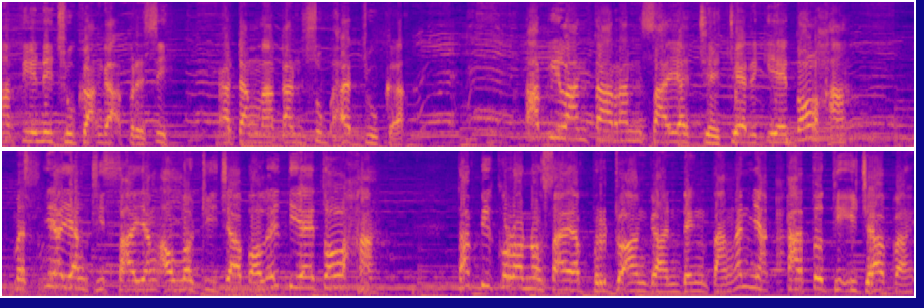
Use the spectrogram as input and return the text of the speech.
hati ini juga gak bersih kadang makan subhat juga tapi lantaran saya jejer Kiai Tolha, mestinya yang disayang Allah dijawab oleh Kiai Tolha. Tapi krono saya berdoa gandeng tangannya katut diijabah.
